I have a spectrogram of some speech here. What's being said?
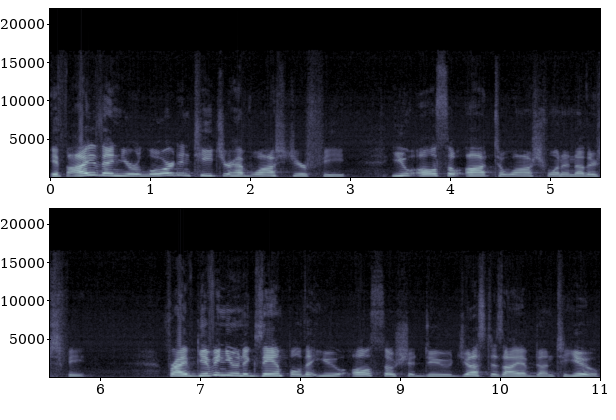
If I then, your Lord and teacher, have washed your feet, you also ought to wash one another's feet. For I have given you an example that you also should do just as I have done to you.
